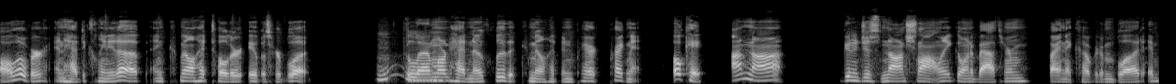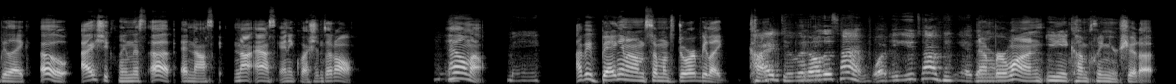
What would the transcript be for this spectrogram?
all over and had to clean it up, and Camille had told her it was her blood. The landlord had no clue that Camille had been pe- pregnant. Okay, I'm not going to just nonchalantly go in a bathroom, find it covered in blood, and be like, oh, I should clean this up and not, not ask any questions at all. Hell no. Me. I'd be banging on someone's door and be like, I do it all the time. What are you talking about? Number one, you need to come clean your shit up.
